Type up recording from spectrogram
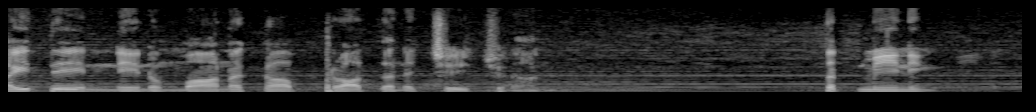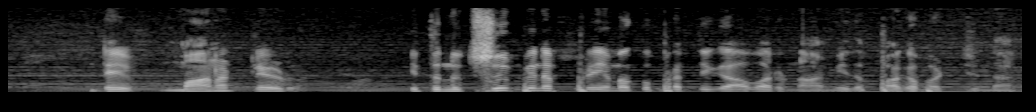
అయితే నేను మానక ప్రార్థన చేయించున్నాను. దట్ మీనింగ్ అంటే మానట్లేడు. ఇతను చూపిన ప్రేమకు ప్రతిగా వారు నా మీద పగబట్టి ఉన్నారు.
